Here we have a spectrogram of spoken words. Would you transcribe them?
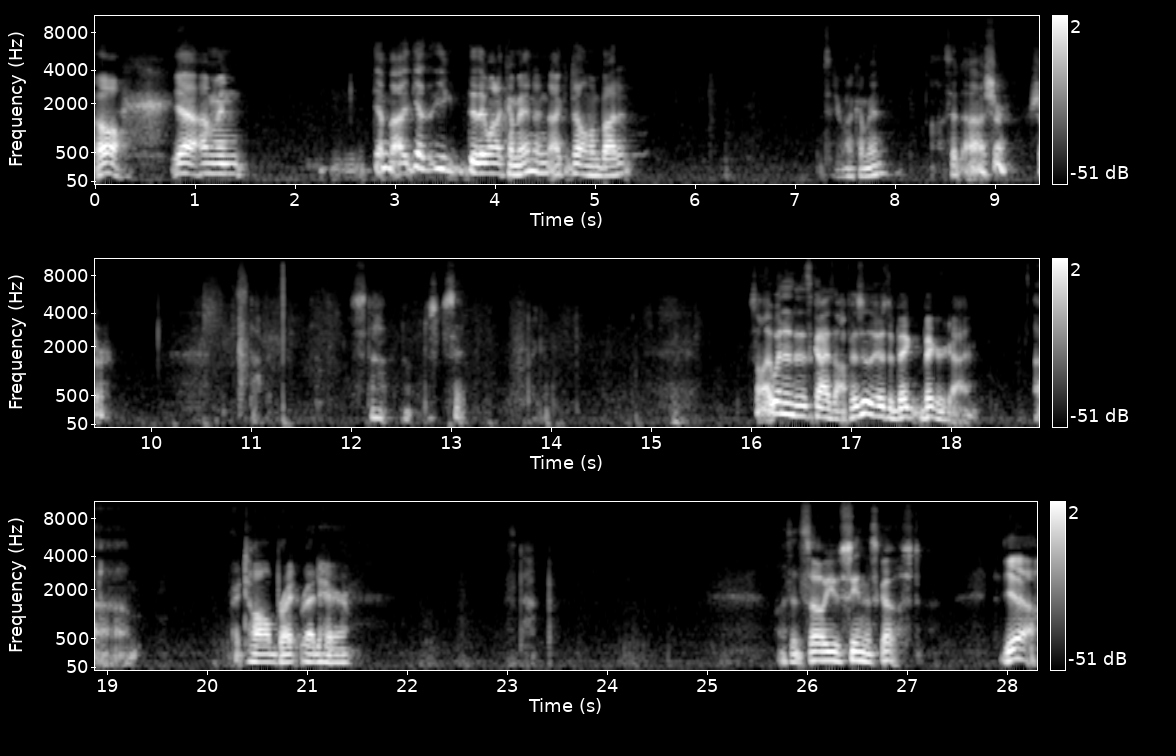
Oh, yeah, I mean, yeah, you, do they want to come in and I can tell them about it? I said, you want to come in? I said, uh, sure, sure. Stop it. Stop. No, just sit. So I went into this guy's office. It was a big, bigger guy. Um, very tall, bright red hair. Stop. I said, so you've seen this ghost? Said, yeah,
